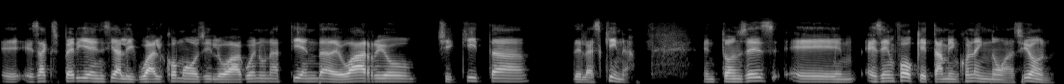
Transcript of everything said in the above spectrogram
eh, esa experiencia, al igual como si lo hago en una tienda de barrio chiquita de la esquina. Entonces, eh, ese enfoque también con la innovación.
